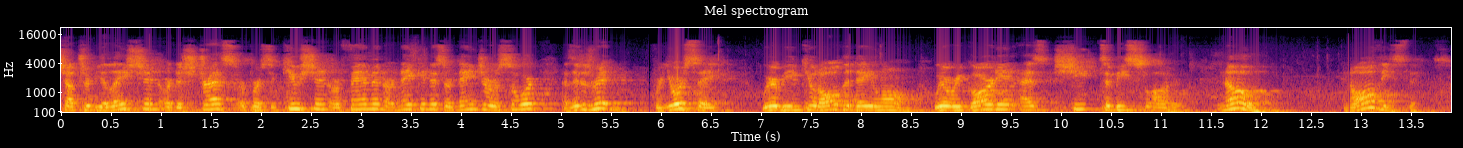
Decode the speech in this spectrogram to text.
Shall tribulation or distress or persecution or famine or nakedness or danger or sword, as it is written, For your sake we are being killed all the day long. We are regarded as sheep to be slaughtered. No, in all these things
